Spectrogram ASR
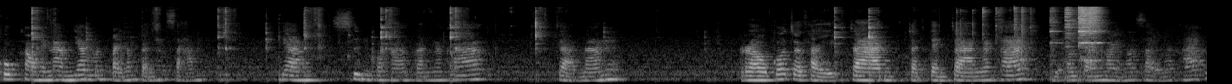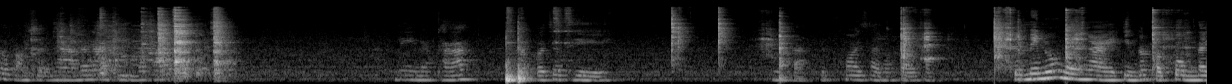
คลุกเคล้าให้น้ำย่ำมันไปน้ำกันทั้งสามอย่างซึมเข้าหากันนะคะ จากนั้น เราก็จะใส่จานจัดแต่งจานนะคะ เดี๋ยวเอาจานใหม่มาใส่นะคะ เพื่อความสวยงามและน่ากินนะคะ นี่นะคะเราก็จะเทนี่ค่ะค่อยๆใส่ลงไปค่ะเป็นเมนูง่ายๆกินกับข้าวต้มได้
